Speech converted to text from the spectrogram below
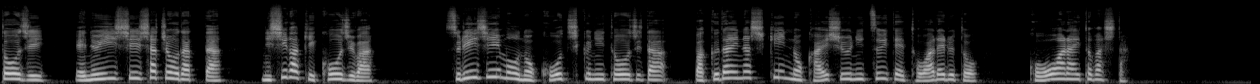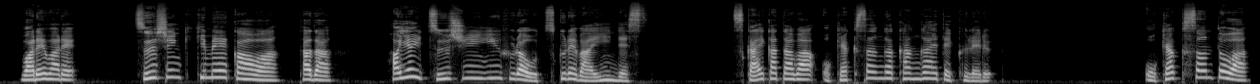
当時 NEC 社長だった西垣浩二は 3G 網の構築に投じた莫大な資金の回収について問われると、こう笑い飛ばした。我々、通信機器メーカーは、ただ、速い通信インフラを作ればいいんです。使い方はお客さんが考えてくれる。お客さんとは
